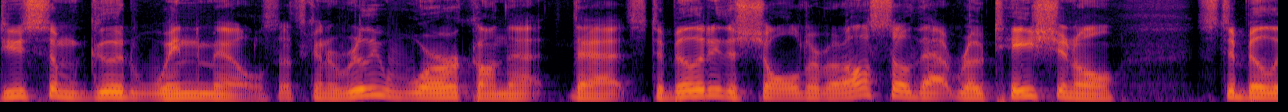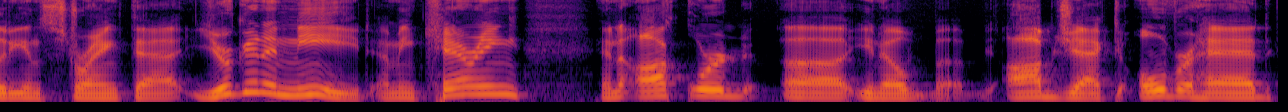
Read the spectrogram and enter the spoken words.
do some good windmills. That's going to really work on that that stability of the shoulder, but also that rotational stability and strength that you're going to need. I mean, carrying an awkward, uh, you know, object overhead.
